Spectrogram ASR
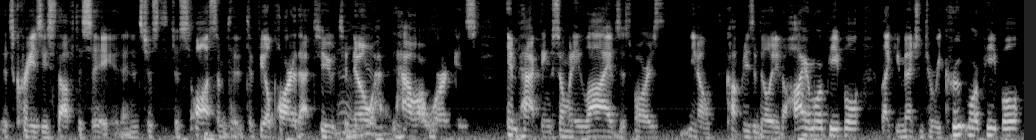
it's crazy stuff to see, and it's just just awesome to, to feel part of that too, to oh, know yeah. how our work is impacting so many lives as far as you know the company's ability to hire more people, like you mentioned, to recruit more people.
